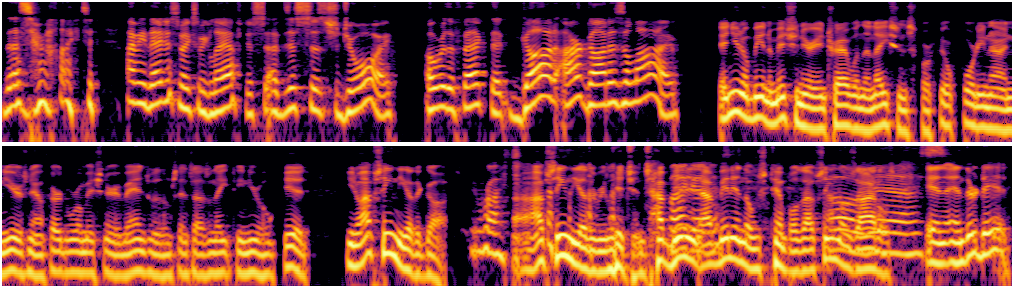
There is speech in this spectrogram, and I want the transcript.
That's right. I mean, that just makes me laugh. Just uh, just such joy over the fact that God, our God, is alive. And you know, being a missionary and traveling the nations for 49 years now, third world missionary evangelism since I was an 18 year old kid. You know, I've seen the other gods. Right. Uh, I've seen the other religions. I've been in, I've been in those temples. I've seen those Oh, idols, yes. and and they're dead.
